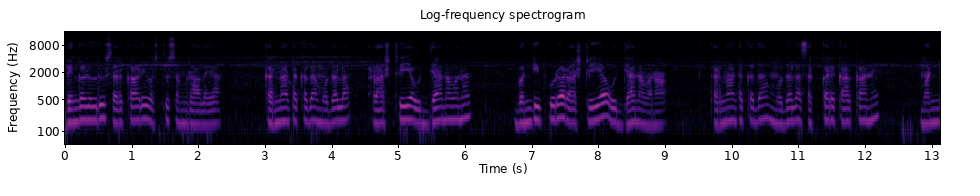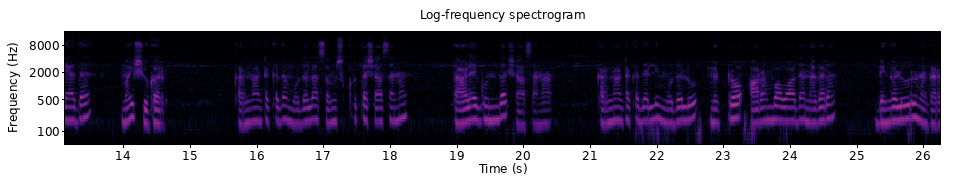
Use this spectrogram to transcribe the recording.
ಬೆಂಗಳೂರು ಸರ್ಕಾರಿ ವಸ್ತು ಸಂಗ್ರಹಾಲಯ. ಕರ್ನಾಟಕದ ಮೊದಲ ರಾಷ್ಟ್ರೀಯ ಉದ್ಯಾನವನ ಬಂಡೀಪುರ ರಾಷ್ಟ್ರೀಯ ಉದ್ಯಾನವನ. ಕರ್ನಾಟಕದ ಮೊದಲ ಸಕ್ಕರೆ ಕಾರ್ಖಾನೆ ಮಂಡ್ಯದ ಮೈ ಶುಗರ್ ಕರ್ನಾಟಕದ ಮೊದಲ ಸಂಸ್ಕೃತ ಶಾಸನ ತಾಳೆಗುಂದ ಶಾಸನ. ಕರ್ನಾಟಕದಲ್ಲಿ ಮೊದಲು ಮೆಟ್ರೋ ಆರಂಭವಾದ ನಗರ ಬೆಂಗಳೂರು ನಗರ.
